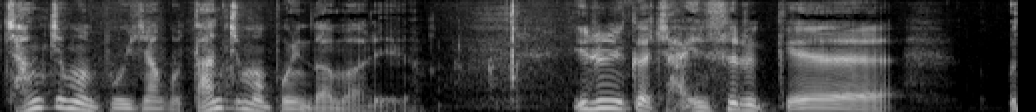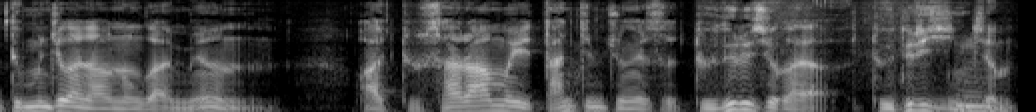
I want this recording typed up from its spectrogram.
장점은 보이지 않고 단점만 보인단 말이에요. 이러니까 자연스럽게 어떤 문제가 나오는가 하면 아, 두 사람의 단점 중에서 두드러져가, 두드러진 점,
